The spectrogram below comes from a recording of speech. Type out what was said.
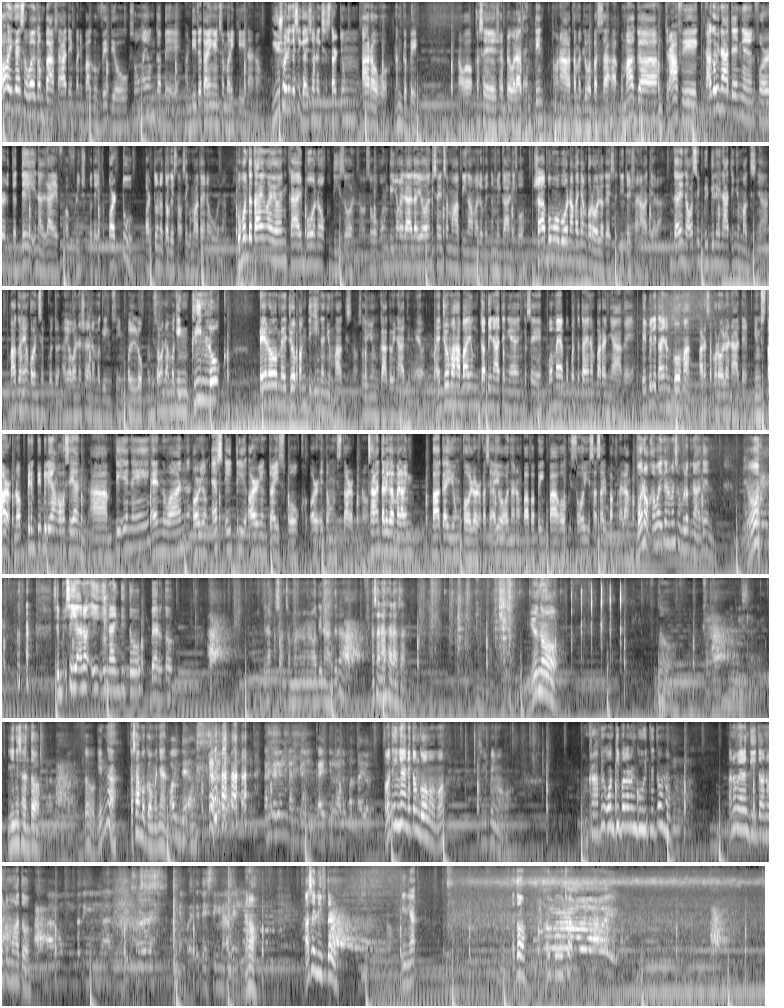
Okay guys, so welcome back sa ating panibagong video. So ngayong gabi, nandito tayo ngayon sa Marikina, no? Usually kasi guys, so nagsistart yung araw ko ng gabi. No, kasi syempre wala tayong tint. No, nakakatamad lumabas sa uh, umaga, traffic. Gagawin natin ngayon for the day in a life of Rich Potato. Part 2. Part 2 na to guys, no, kasi gumawa tayo ng una. Pupunta tayo ngayon kay Bonok Dizon. No? So kung di nyo kilala yon isa yun sa mga pinakamalupit ng mekaniko. Siya bumubuo ng kanyang Corolla guys, so dito siya nakatira. Dahil no, kasi bibili natin yung mugs niya. Bago na yung concept ko doon. Ayoko na siya na maging simple look. Gusto ko na maging clean look pero medyo pangdiinan yung mugs, no? So yun yung gagawin natin ngayon. Medyo mahaba yung gabi natin ngayon kasi mamaya pupunta tayo ng Paranaque. Bibili tayo ng goma para sa Corolla natin. Yung Stark, no? Pinagpipilian ko kasi yan. Um, TNA, N1, or yung SA3R yung tri-spoke, or itong Stark, no? Sa akin talaga malaking bagay yung color kasi ayoko na nang papapaint pa ako. Gusto ko isasalpak na lang. Bono, kaway ka naman sa vlog natin. Yun. si, si ano, AE92 Berto. Saan sa muna naman ako dinadala? Nasaan, nasaan, nasaan? Yun o. Ito. Linis lang yan. Linis lang to. Ito, game na. Kasama goma niyan. Oh, hindi ah. Tanggal yung nanggang, kahit yung ano pantayo. O, tingin yan itong goma mo. Sipin mo. Ang grabe, onti pala ng guhit nito, no? Hmm. Ano meron dito? Ano itong mga to? Bagong dating yung ating mixer. Testingin natin. Ano? Asa yung lifter? Tingin nga. Ito. Ay, pucha.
